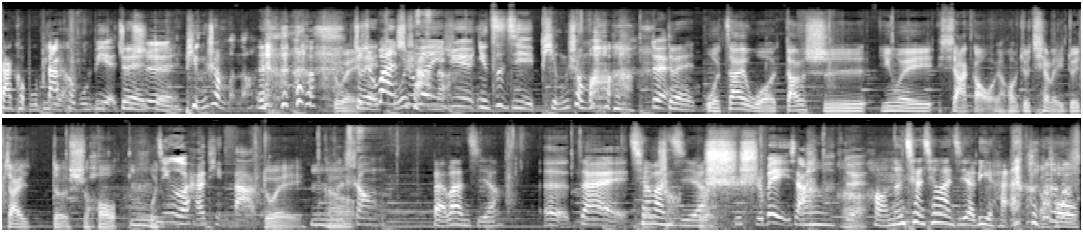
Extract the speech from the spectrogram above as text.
大可不必啊，大可不必，就是对。对凭什么呢？对，就是万事问一句，你自己凭什么？对。对，我在我当时因为瞎搞，然后就欠了一堆债的时候，嗯，金额还挺大的，对，嗯。能上百万级啊，呃在千万级啊，十十倍以下。嗯 对啊好，能欠千万级也厉害，然后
